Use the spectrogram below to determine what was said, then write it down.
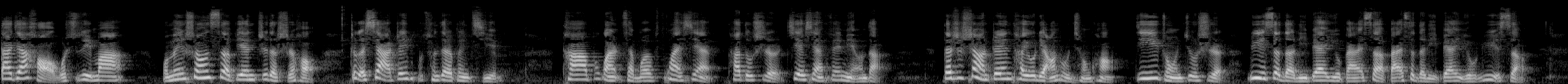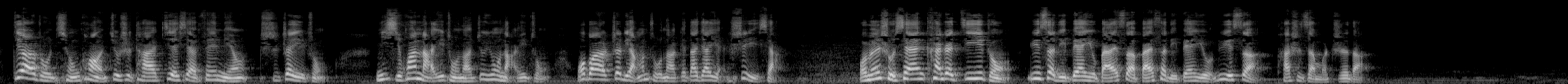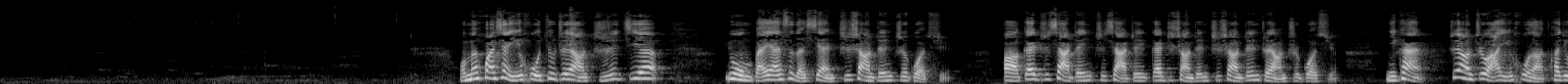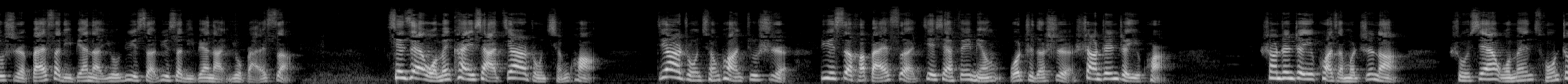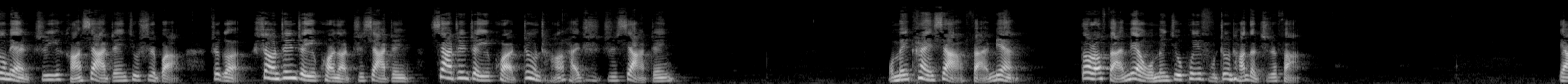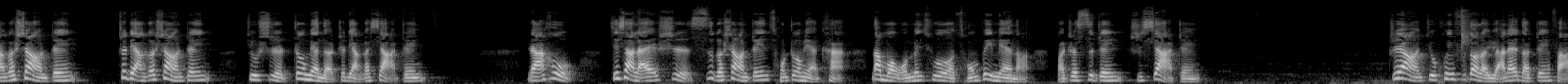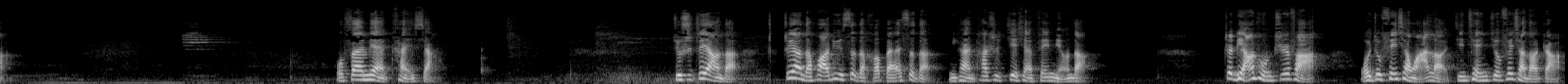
大家好，我是瑞妈。我们双色编织的时候，这个下针不存在问题，它不管怎么换线，它都是界限分明的。但是上针它有两种情况，第一种就是绿色的里边有白色，白色的里边有绿色；第二种情况就是它界限分明，是这一种。你喜欢哪一种呢？就用哪一种。我把这两种呢给大家演示一下。我们首先看这第一种，绿色里边有白色，白色里边有绿色，它是怎么织的？我们换线以后，就这样直接用白颜色的线织上针织过去，啊，该织下针织下针，该织上针织上针，这样织过去。你看，这样织完以后呢，它就是白色里边呢有绿色，绿色里边呢有白色。现在我们看一下第二种情况，第二种情况就是绿色和白色界限分明。我指的是上针这一块儿，上针这一块怎么织呢？首先，我们从正面织一行下针，就是把。这个上针这一块呢织下针，下针这一块正常还是织下针。我们看一下反面，到了反面我们就恢复正常的织法。两个上针，这两个上针就是正面的这两个下针，然后接下来是四个上针从正面看，那么我们就从背面呢把这四针织下针，这样就恢复到了原来的针法。我翻面看一下，就是这样的。这样的话，绿色的和白色的，你看它是界限分明的。这两种织法我就分享完了，今天就分享到这儿。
